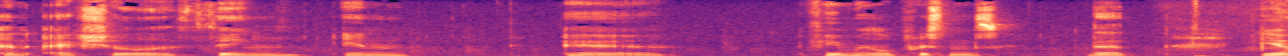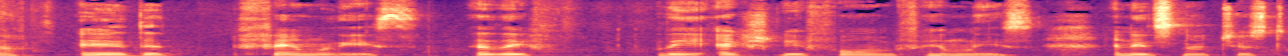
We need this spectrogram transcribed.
an actual thing in uh, female prisons that yeah uh, that families that they they actually form families. And it's not just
